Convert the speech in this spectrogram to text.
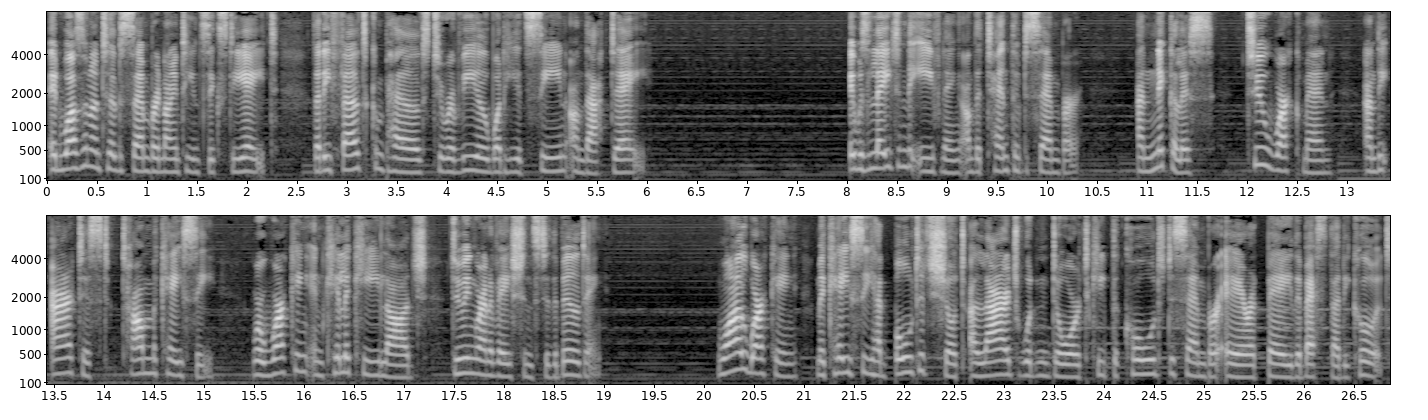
It wasn't until December 1968 that he felt compelled to reveal what he had seen on that day. It was late in the evening on the 10th of December, and Nicholas, two workmen, and the artist Tom McAssey were working in Killakee Lodge doing renovations to the building. While working, McAssey had bolted shut a large wooden door to keep the cold December air at bay the best that he could.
